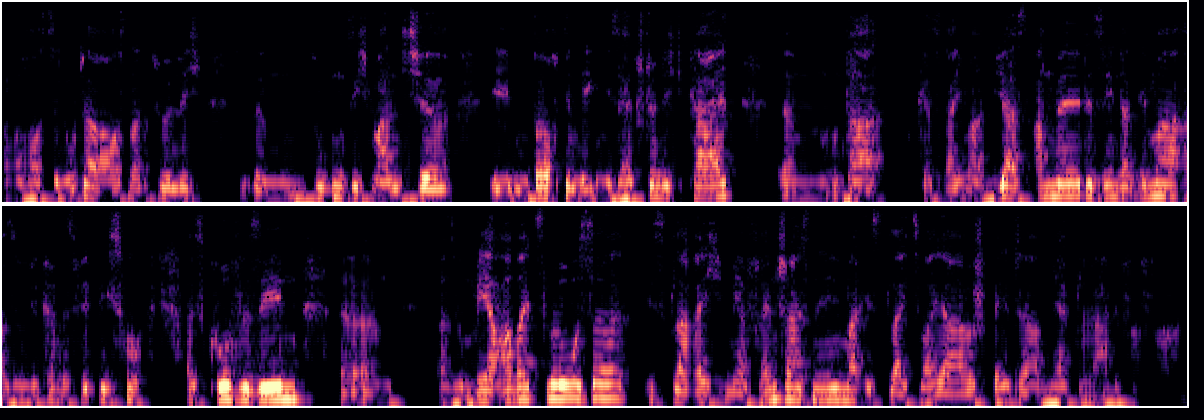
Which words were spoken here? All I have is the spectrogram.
auch aus der Not heraus natürlich, ähm, suchen sich manche eben doch den Weg in die Selbstständigkeit. Ähm, und da sage ich mal, wir als Anwälte sehen dann immer, also wir können das wirklich so als Kurve sehen, ähm, also mehr Arbeitslose ist gleich mehr Franchise-Nehmer, ist gleich zwei Jahre später mehr Klageverfahren.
